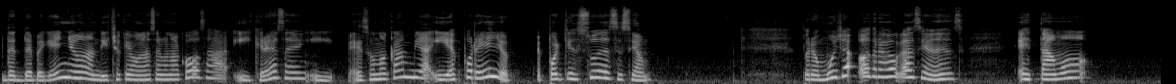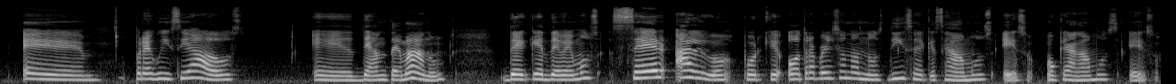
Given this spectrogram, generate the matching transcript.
desde pequeños han dicho que van a hacer una cosa y crecen y eso no cambia y es por ello, es porque es su decisión. Pero en muchas otras ocasiones estamos eh, prejuiciados eh, de antemano de que debemos ser algo porque otra persona nos dice que seamos eso o que hagamos eso.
